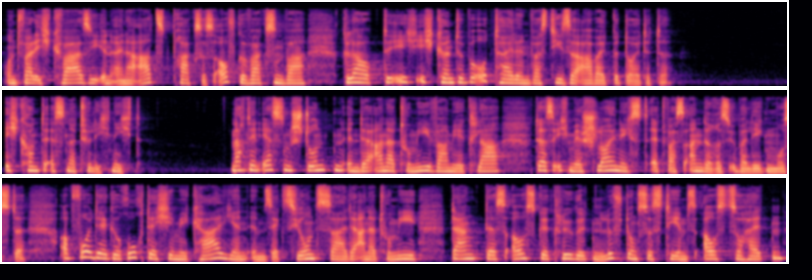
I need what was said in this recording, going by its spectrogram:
und weil ich quasi in einer Arztpraxis aufgewachsen war, glaubte ich, ich könnte beurteilen, was diese Arbeit bedeutete. Ich konnte es natürlich nicht. Nach den ersten Stunden in der Anatomie war mir klar, dass ich mir schleunigst etwas anderes überlegen musste, obwohl der Geruch der Chemikalien im Sektionssaal der Anatomie dank des ausgeklügelten Lüftungssystems auszuhalten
